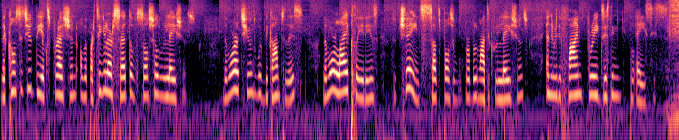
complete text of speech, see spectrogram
They constitute the expression of a particular set of social relations. The more attuned we become to this, the more likely it is to change such possible problematic relations and redefine pre-existing places.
